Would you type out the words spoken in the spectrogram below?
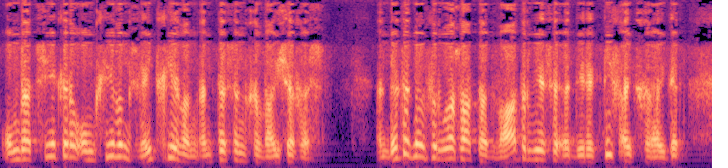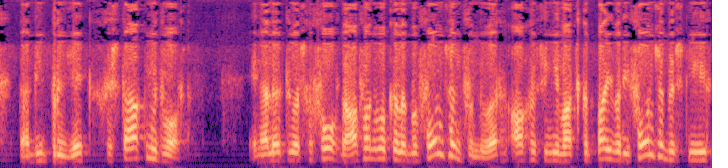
omdat sekere omgewingswetgewing intussen gewysig is. En dit het nou veroorsaak dat waterwese 'n direktief uitgereik het dat die projek gestaak moet word. En hulle het as gevolg daarvan ook hulle befondsing verloor, aangesien die maatskappy wat die fondse bestuur,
